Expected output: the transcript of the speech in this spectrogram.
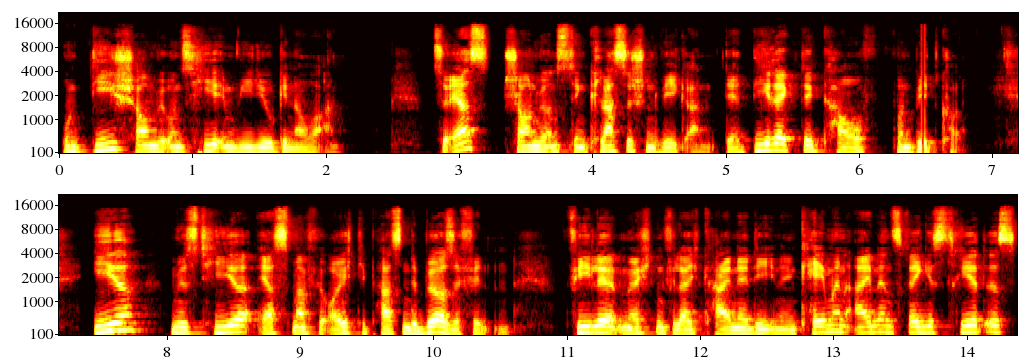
und die schauen wir uns hier im Video genauer an. Zuerst schauen wir uns den klassischen Weg an, der direkte Kauf von Bitcoin. Ihr müsst hier erstmal für euch die passende Börse finden. Viele möchten vielleicht keine, die in den Cayman Islands registriert ist.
